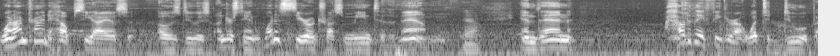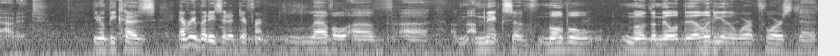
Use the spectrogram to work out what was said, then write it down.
what I'm trying to help CISOs do is understand what does zero trust mean to them? Yeah. And then how do they figure out what to do about it? You know, because everybody's at a different level of uh, a mix of mobile, mo- the mobility right. of the workforce, the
